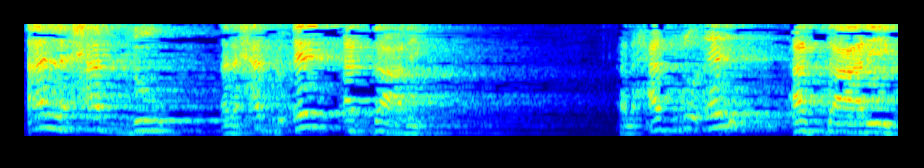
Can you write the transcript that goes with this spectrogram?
Alhaddu alhaddu ay at-ta'rif alhaddu ay at-ta'rif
